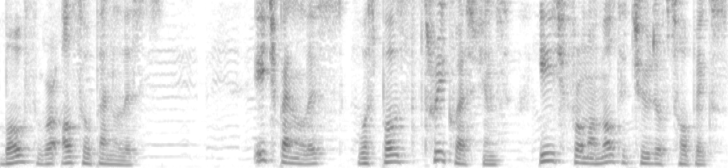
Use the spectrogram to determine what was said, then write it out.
Both were also panelists. Each panelist was posed three questions, each from a multitude of topics,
